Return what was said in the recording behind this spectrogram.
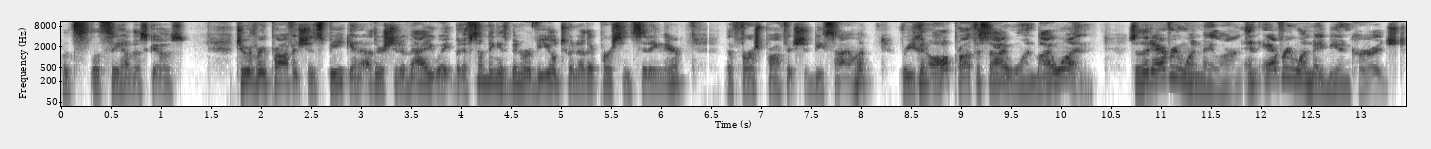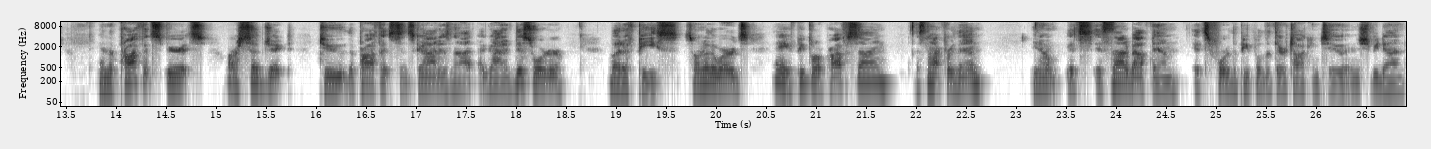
Let's let's see how this goes. Two or three prophets should speak and others should evaluate, but if something has been revealed to another person sitting there, the first prophet should be silent, for you can all prophesy one by one, so that everyone may learn and everyone may be encouraged. And the prophet spirits are subject to the prophets, since God is not a God of disorder, but of peace. So in other words, hey, if people are prophesying, that's not for them. You know, it's it's not about them. It's for the people that they're talking to, and it should be done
